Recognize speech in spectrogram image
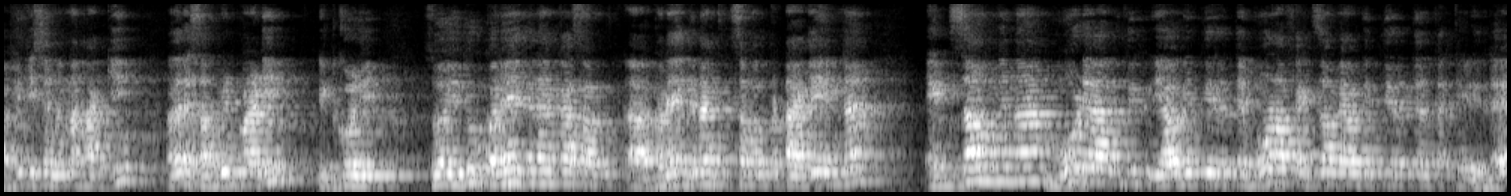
ಅಪ್ಲಿಕೇಶನ್ ಅನ್ನ ಹಾಕಿ, ಅಂದ್ರೆ ಸಬ್ಮಿಟ್ ಮಾಡಿ ಇಟ್ಕೊಳ್ಳಿ. ಸೊ ಇದು ಕೊನೆಯ ದಿನಾಂಕ ಕೊನೆಯ ದಿನಾಂಕಕ್ಕೆ ಸಂಬಂಧಪಟ್ಟ ಹಾಗೆ ಇನ್ನ ಎಕ್ಸಾಮಿನ ಮೋಡ್ ಯಾವ ಯಾವ ರೀತಿ ಇರುತ್ತೆ ಮೋಡ್ ಆಫ್ ಎಕ್ಸಾಮ್ ಯಾವ ರೀತಿ ಇರುತ್ತೆ ಅಂತ ಕೇಳಿದ್ರೆ,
